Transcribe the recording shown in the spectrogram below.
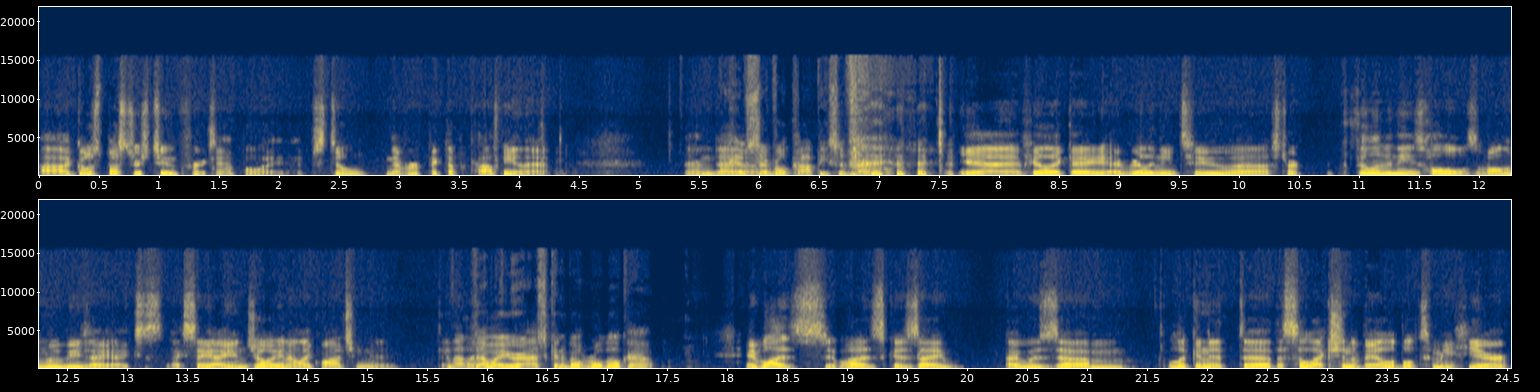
Uh, Ghostbusters 2, for example, I, I've still never picked up a copy of that. And I have uh, several copies of. Yeah, I feel like I, I really need to uh, start filling in these holes of all the movies I, I, I say I enjoy and I like watching. and not Is that why you were asking about RoboCop? It was. It was because I I was um, looking at uh, the selection available to me here.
